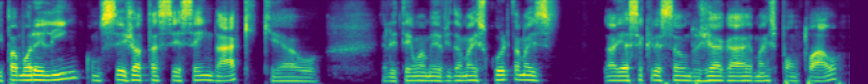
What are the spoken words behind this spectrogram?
Ipamorelim com CJC sem DAC, que é o. Ele tem uma meia-vida mais curta, mas aí a secreção do GH é mais pontual.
